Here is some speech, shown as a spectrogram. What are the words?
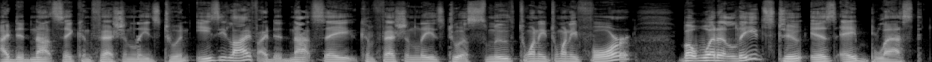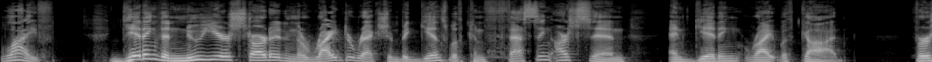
I did not say confession leads to an easy life. I did not say confession leads to a smooth 2024. But what it leads to is a blessed life. Getting the new year started in the right direction begins with confessing our sin and getting right with God. 1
